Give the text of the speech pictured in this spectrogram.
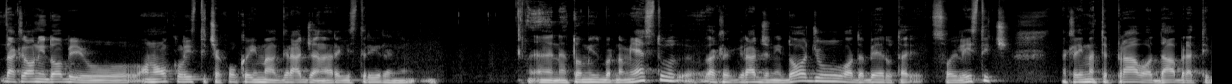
dakle, oni dobiju onoliko listića koliko ima građana registriranih e, na tom izbornom mjestu, dakle, građani dođu, odaberu taj svoj listić, dakle, imate pravo odabrati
